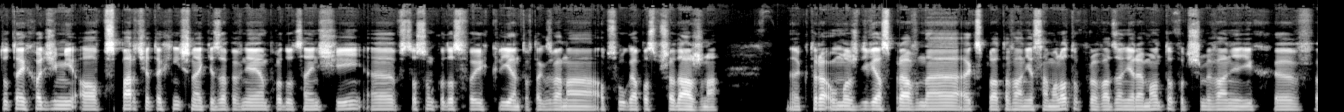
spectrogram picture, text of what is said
Tutaj chodzi mi o wsparcie techniczne, jakie zapewniają producenci e, w stosunku do swoich klientów, tak zwana obsługa posprzedażna. E, która umożliwia sprawne eksploatowanie samolotów, prowadzenie remontów, utrzymywanie ich e, w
